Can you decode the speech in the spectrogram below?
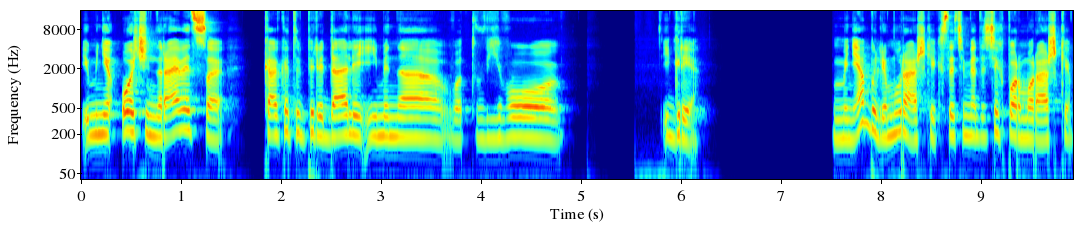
И мне очень нравится, как это передали именно вот в его игре. У меня были мурашки. Кстати, у меня до сих пор мурашки.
